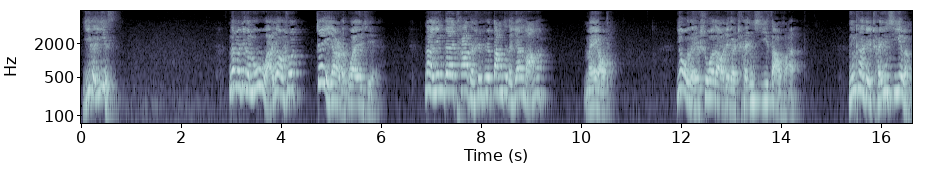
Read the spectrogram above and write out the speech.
一个意思。那么这个卢绾要说这样的关系，那应该踏踏实实当他的燕王啊，没有，又得说到这个陈曦造反。您看这陈曦了吗？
